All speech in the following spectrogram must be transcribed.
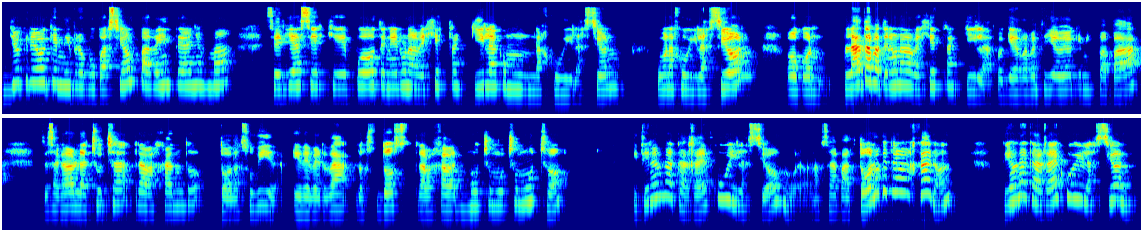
Yo creo que mi preocupación para 20 años más sería si es que puedo tener una vejez tranquila con una jubilación, una jubilación o con plata para tener una vejez tranquila, porque de repente yo veo que mis papás se sacaron la chucha trabajando toda su vida y de verdad los dos trabajaban mucho, mucho, mucho y tienen una carga de jubilación, weón. O sea, para todo lo que trabajaron, tienen una carga de jubilación.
